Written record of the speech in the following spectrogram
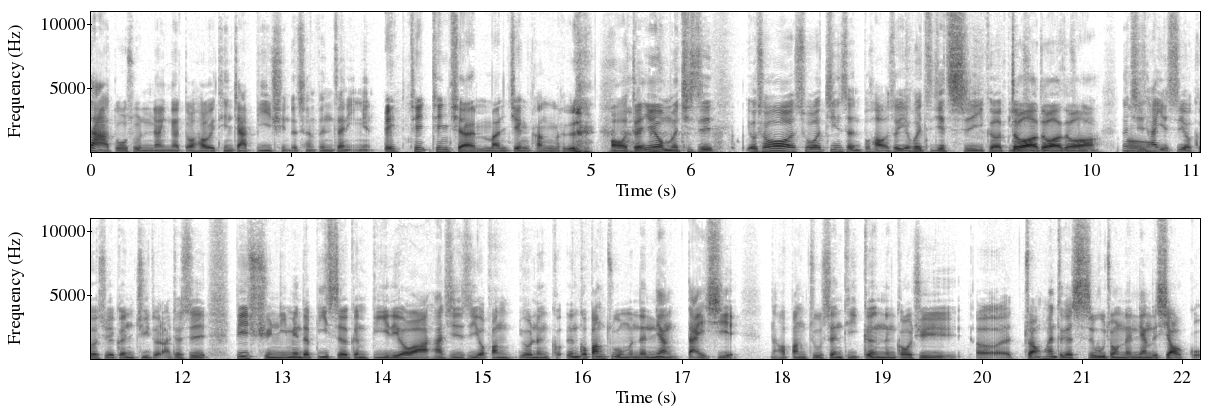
大多数能量饮料都还会添加 B 群的成分在里面。哎，听听起来蛮健康的，是不是？哦，对，因为我们其实有时候说精神不好的时候，也会直接吃一颗 B 群对啊对啊对啊那其实它也是有科学根据的啦，就是 B 群里面的 B 十二跟 B 六啊，它其实是有帮有能够能够帮助我们能量代谢，然后帮助身体更能够去呃转换这个食物中能量的效果。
